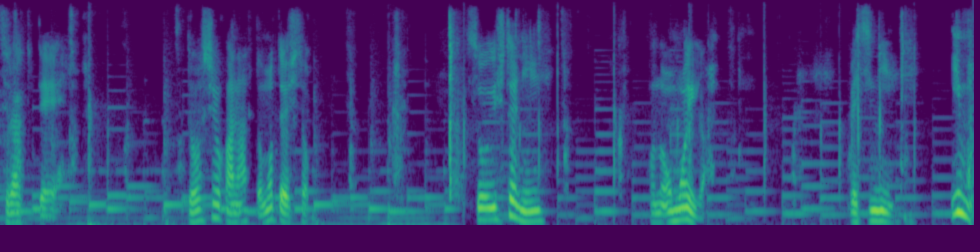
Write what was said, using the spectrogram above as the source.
辛くて、どうしようかなと思ってる人、そういう人に、この思いが、別に今、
